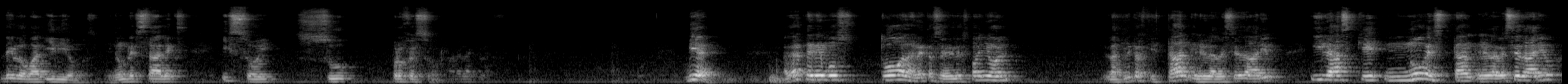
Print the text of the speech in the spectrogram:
de Global Idiomas. Mi nombre es Alex y soy su profesor. Bien, acá tenemos todas las letras en el español, las letras que están en el abecedario y las que no están en el abecedario,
